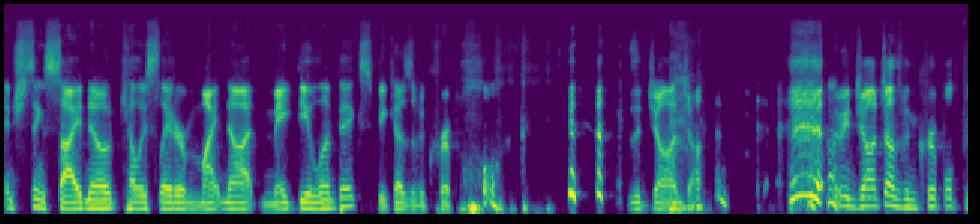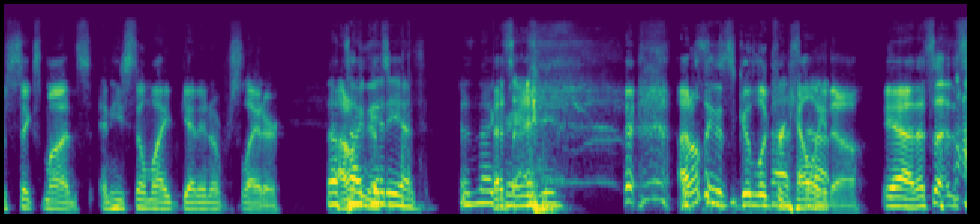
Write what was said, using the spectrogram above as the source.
interesting side note: Kelly Slater might not make the Olympics because of a cripple, Is it John John. I mean, John John's been crippled for six months, and he still might get in over Slater. That's how good he is. Isn't that That's crazy? I don't think that's a good look for Kelly up. though. Yeah, that's, that's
